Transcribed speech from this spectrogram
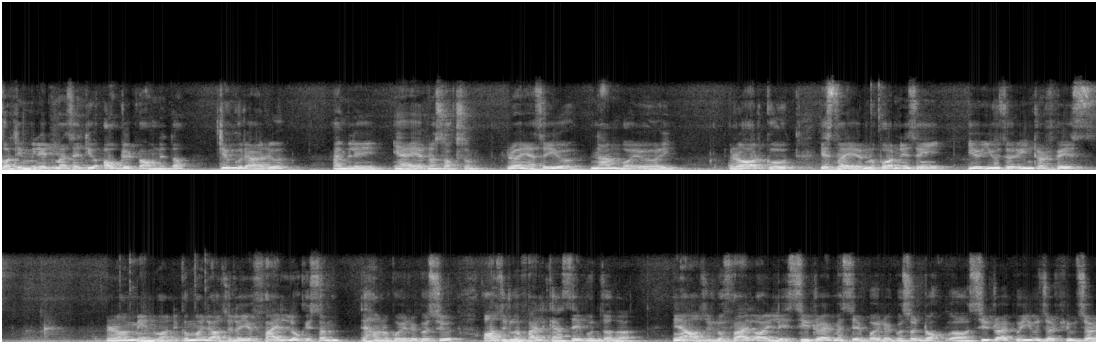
कति मिनटमा चाहिँ त्यो अपडेट पाउने त त्यो कुराहरू हामीले यहाँ हेर्न सक्छौँ। र यहाँ चाहिँ यो नाम भयो है। र अर्को यसमा हेर्नुपर्ने चाहिँ यो युजर इन्टरफेस र मेन भनेको मैले हजुरलाई यो फाइल लोकेसन देखाउन गइरहेको छु। हजुरको फाइल कहाँ सेभ हुन्छ त? यहाँ हजुरको फाइल अहिले सी ड्राइभमा सेभ भइरहेको छ. डक सी ड्राइभको युजर फ्युचर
